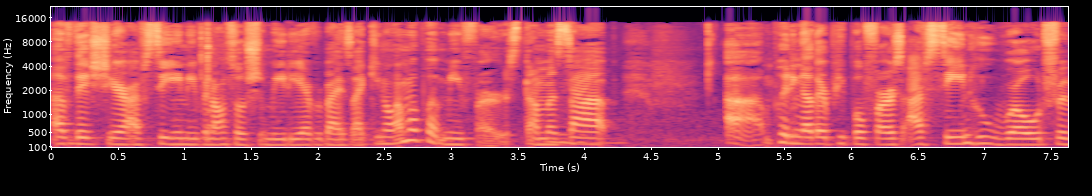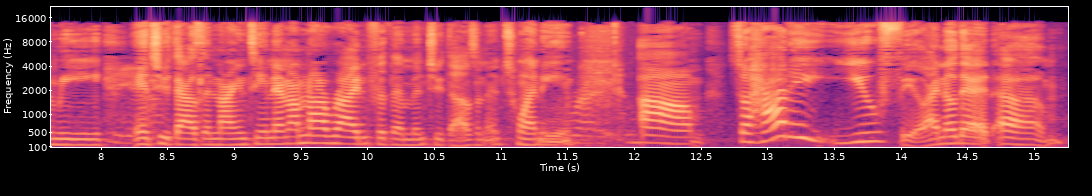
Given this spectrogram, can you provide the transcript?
of this year i've seen even on social media everybody's like you know i'm gonna put me first i'm gonna stop um, putting other people first. I've seen who rode for me Yeah. in 2019, and I'm not riding for them in 2020. Right. Um, so, how do you feel? I know that um,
